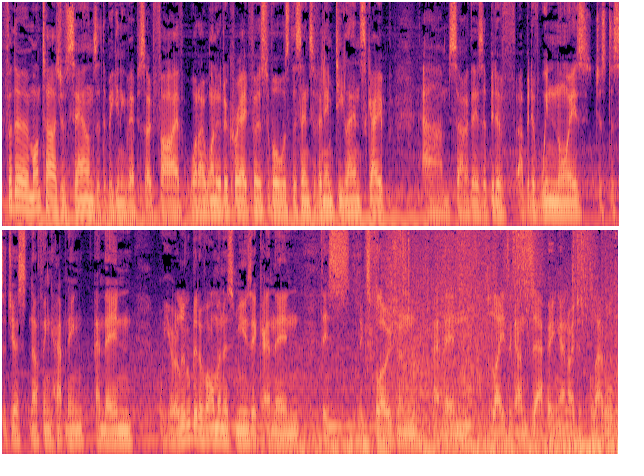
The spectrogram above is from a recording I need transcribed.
For the montage of sounds at the beginning of episode five, what I wanted to create first of all was the sense of an empty landscape. Um, so there's a bit of a bit of wind noise just to suggest nothing happening, and then we hear a little bit of ominous music and then this explosion and then laser gun zapping and I just pull out all the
